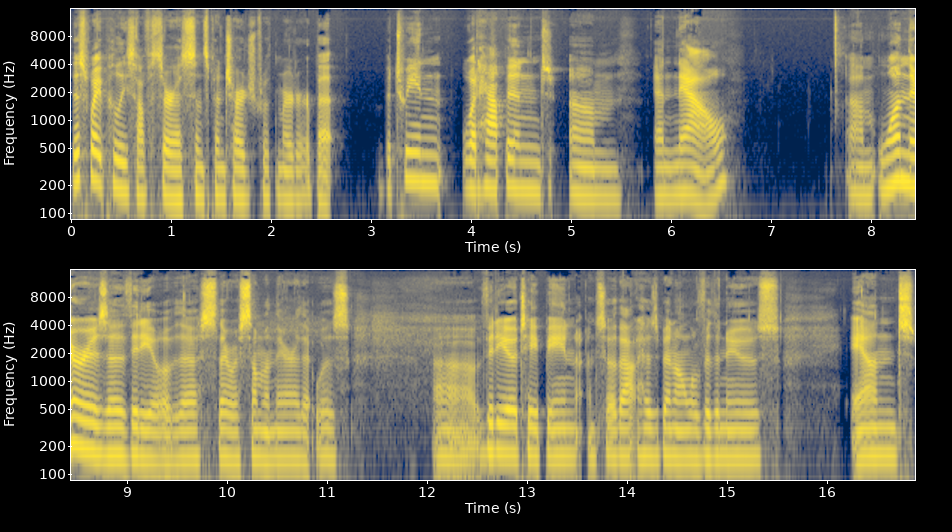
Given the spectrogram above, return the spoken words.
This white police officer has since been charged with murder, but between what happened um, and now, um, one, there is a video of this. There was someone there that was uh, videotaping, and so that has been all over the news. And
